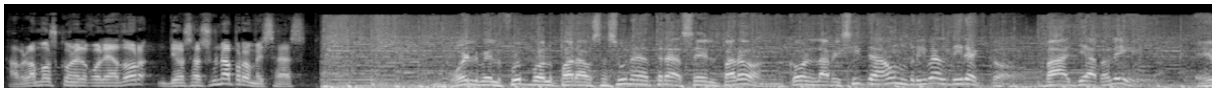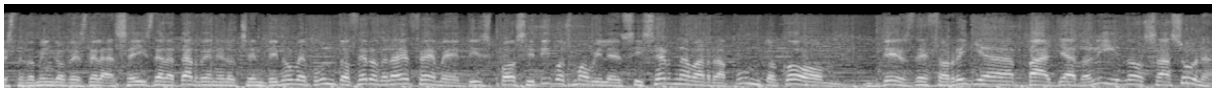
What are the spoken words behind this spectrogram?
hablamos con el goleador de Osasuna Promesas. Vuelve el fútbol para Osasuna tras el parón, con la visita a un rival directo, Valladolid. Este domingo desde las 6 de la tarde en el 89.0 de la FM, dispositivos móviles y sernavarra.com, desde Zorrilla, Valladolid, Osasuna.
